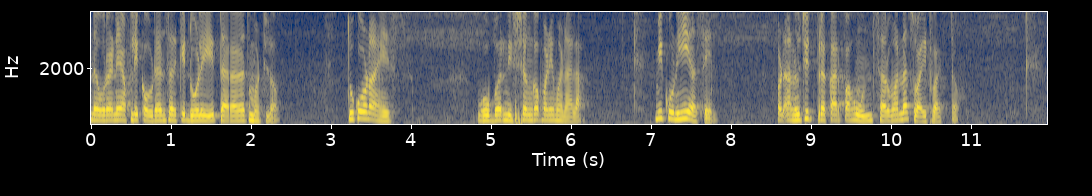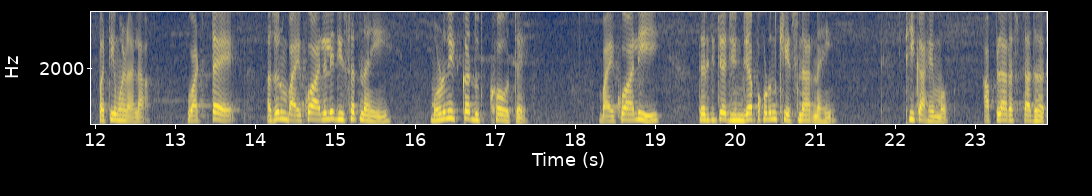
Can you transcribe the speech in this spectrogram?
नवऱ्याने आपले कवड्यांसारखे डोळे तरारत म्हटलं तू कोण आहेस? गोबर निशंगपणे म्हणाला मी कुणीही असेन पण अनुचित प्रकार पाहून सर्वांनाच वाईट वाटतं. पती म्हणाला वाटतंय अजून बायको आलेली दिसत नाही म्हणून इतकं दुःख होतं आहे बायको आली तर तिच्या झिंज्या पकडून खेचणार नाही. ठीक आहे मग आपला रस्ता धर.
